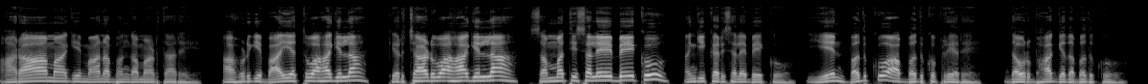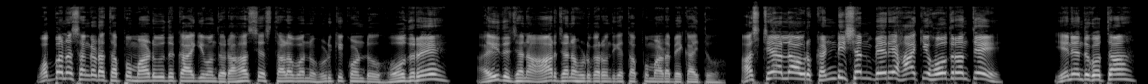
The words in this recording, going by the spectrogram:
ಆರಾಮಾಗಿ ಮಾನಭಂಗ ಮಾಡ್ತಾರೆ. ಆ ಹುಡುಗಿ ಬಾಯಿ ಎತ್ತುವ ಹಾಗಿಲ್ಲ, ಕಿರ್ಚಾಡುವ ಹಾಗಿಲ್ಲ, ಸಮ್ಮತಿಸಲೇಬೇಕು, ಅಂಗೀಕರಿಸಲೇಬೇಕು. ಏನ್ ಬದುಕು ಆ ಬದುಕು ಪ್ರಿಯರೇ, ದೌರ್ಭಾಗ್ಯದ ಬದುಕು. ಒಬ್ಬನ ಸಂಗಡ ತಪ್ಪು ಮಾಡುವುದಕ್ಕಾಗಿ ಒಂದು ರಹಸ್ಯ ಸ್ಥಳವನ್ನು ಹುಡುಕಿಕೊಂಡು ಹೋದರೆ ಐದು ಜನ, ಆರು ಜನ ಹುಡುಗರೊಂದಿಗೆ ತಪ್ಪು ಮಾಡಬೇಕಾಯ್ತು. ಅಷ್ಟೇ ಅಲ್ಲ, ಅವರು ಕಂಡೀಷನ್ ಬೇರೆ ಹಾಕಿ ಹೋದ್ರಂತೆ. ಏನೆಂದು ಗೊತ್ತಾ?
